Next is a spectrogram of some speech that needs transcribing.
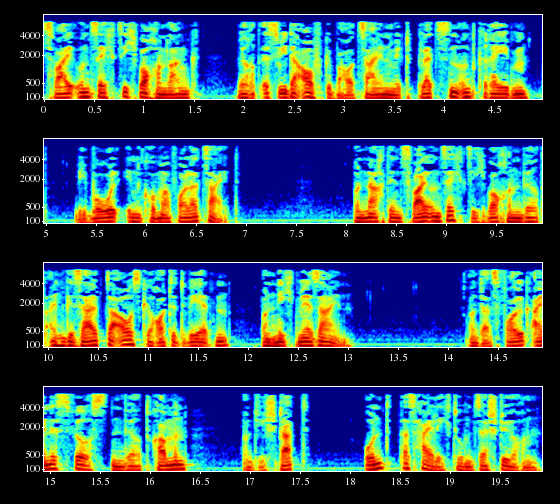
zweiundsechzig Wochen lang wird es wieder aufgebaut sein mit Plätzen und Gräben, wiewohl in kummervoller Zeit und nach den 62 Wochen wird ein Gesalbter ausgerottet werden und nicht mehr sein. Und das Volk eines Fürsten wird kommen und die Stadt und das Heiligtum zerstören.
